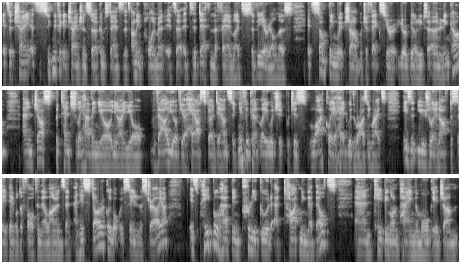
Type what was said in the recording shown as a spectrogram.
it's a change, it's a significant change in circumstances. It's unemployment, it's a it's a death in the family, it's severe illness, it's something which um, which affects your your ability to earn an income, and just potentially having your you know your value of your house go down significantly, which which is likely ahead with rising rates, isn't usually enough to see people default in their loans. And, and historically, what we've seen in Australia is people have been pretty good at tightening their belts and keeping on paying the mortgage um,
